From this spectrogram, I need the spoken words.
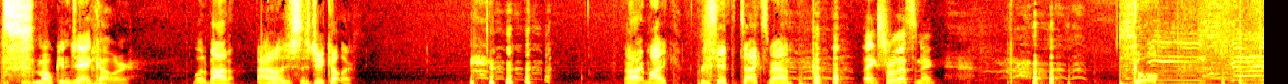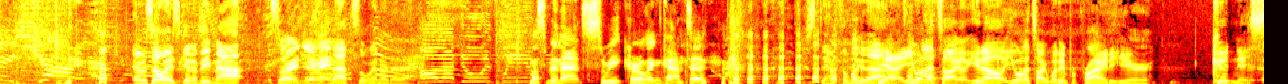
Smoking Jay Cutler. What about him? I don't know, it just says Jay Cutler. All right, Mike. Appreciate the text, man. Thanks for listening. Cool. It was always going to be Matt. Sorry, Jimmy. That's the winner today. Must have been that sweet curling content. It's definitely that. Yeah, you want to talk? You know, you want to talk about impropriety here. Goodness,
